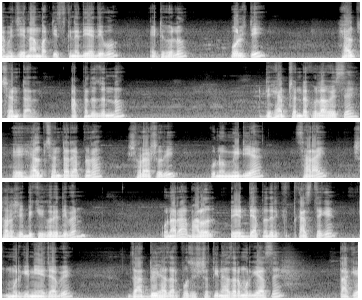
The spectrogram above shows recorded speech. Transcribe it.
আমি যে নাম্বারটি স্ক্রিনে দিয়ে দেব, এটি হলো পোলট্রি হেল্প সেন্টার। আপনাদের জন্য একটি হেল্প সেন্টার খোলা হয়েছে। এই হেল্প সেন্টারে আপনারা সরাসরি কোনো মিডিয়া ছাড়াই সরাসরি বিক্রি করে দিবেন। ওনারা ভালো রেট দিয়ে আপনাদের কাছ থেকে মুরগি নিয়ে যাবে। যার দুই হাজার পঁচিশশো তিন হাজার মুরগি আছে, তাকে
